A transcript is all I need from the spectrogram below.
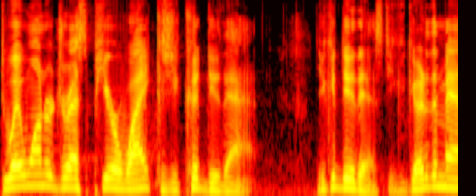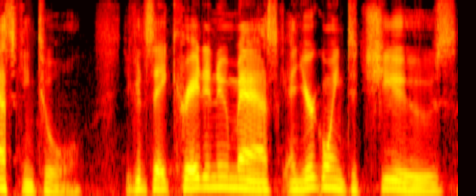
Do I want to dress pure white? Because you could do that you could do this. You could go to the masking tool. You could say create a new mask, and you're going to choose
